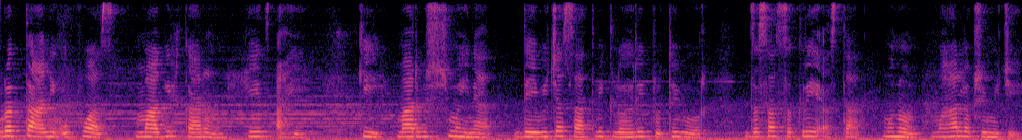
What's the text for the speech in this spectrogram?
व्रत आणि उपवास मागील कारण हेच आहे की मार्गशीर्ष महिन्यात देवीच्या सात्विक लहरी पृथ्वीवर जसा सक्रिय असतात म्हणून महालक्ष्मीची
